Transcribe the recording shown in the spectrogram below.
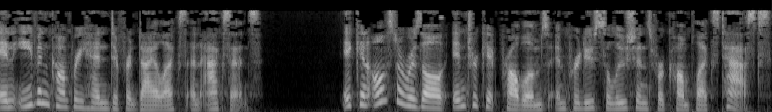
and even comprehend different dialects and accents. It can also resolve intricate problems and produce solutions for complex tasks,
